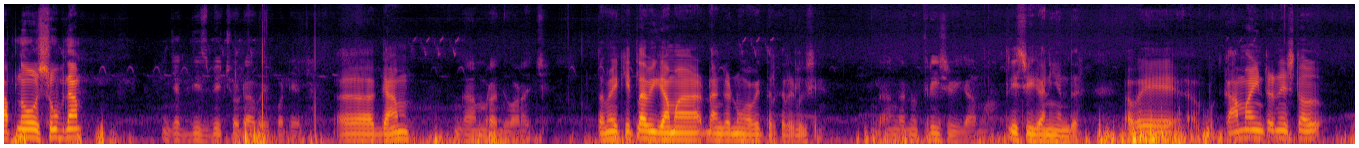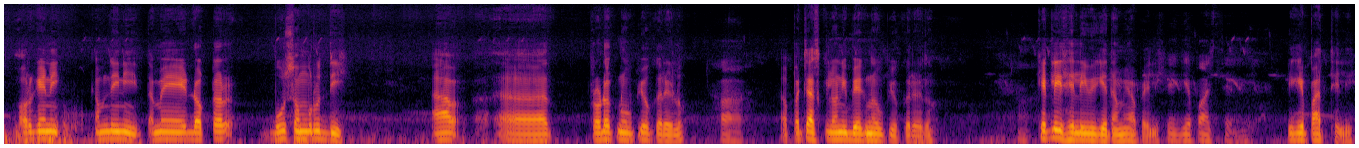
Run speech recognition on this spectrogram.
આપનું શુભ નામ? જગદીશભાઈ છોટાભાઈ પટેલ. ગામ? ગામ રજવાડા છે. તમે કેટલા વીઘામાં ડાંગરનું વાવેતર કરેલું છે? ડાંગરનું ત્રીસ વીઘામાં. ત્રીસ વીઘાની અંદર. હવે કામા ઇન્ટરનેશનલ ઓર્ગેનિક કંપનીની તમે ડૉક્ટર ભૂ સમૃદ્ધિ આ પ્રોડક્ટનો ઉપયોગ કરેલો? હા. પચાસ કિલોની બેગનો ઉપયોગ કર્યો હતો. કેટલી થેલી વીઘે તમે આપેલી? વીઘે પાંચ થેલી. વીઘે પાંચ થેલી.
